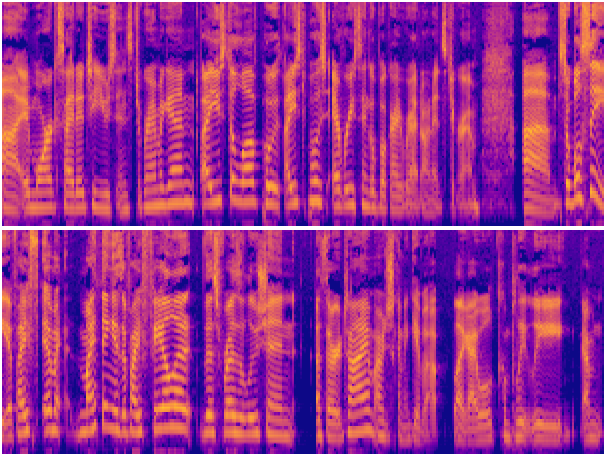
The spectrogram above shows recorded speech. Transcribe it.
uh, and more excited to use Instagram again. I used to love post. I used to post every single book I read on Instagram. Um, so we'll see if I. My thing is, if I fail at this resolution a third time, I'm just going to give up. Like I will completely. I'm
